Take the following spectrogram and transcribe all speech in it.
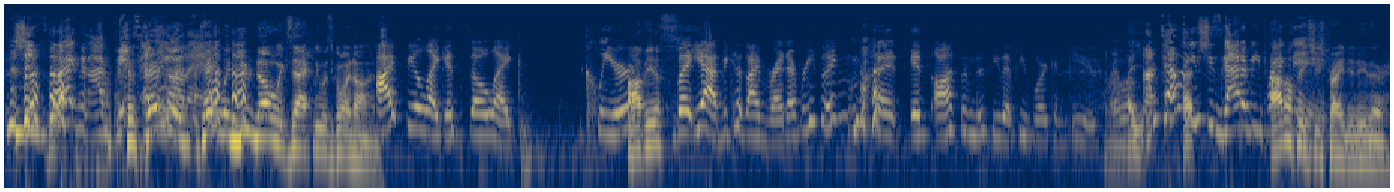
She's pregnant. I've been Because telling y'all Caitlin. Caitlin, you know exactly what's going on. I feel like it's so like clear, Obvious? But yeah, because I've read everything. But it's awesome to see that people are confused. I uh, love. I'm telling you, she's got to be pregnant. I don't think she's pregnant either.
